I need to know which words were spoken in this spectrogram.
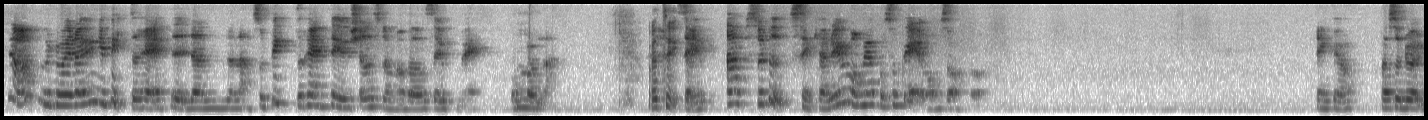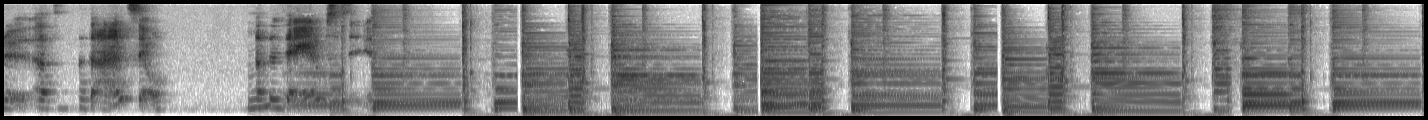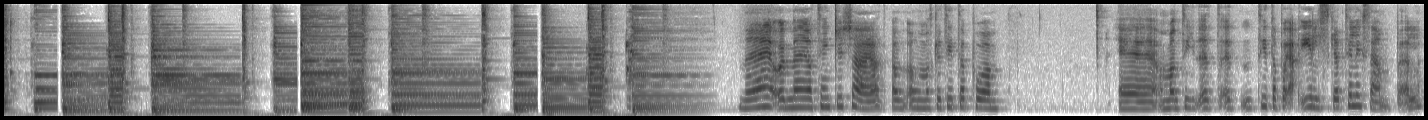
ja, men då är det ju ingen bitterhet i den. den här. Så bitterhet är ju känslan man behöver se upp med och mm. Kolla. Mm. Sen, absolut, sen kan det ju vara människor som ber om saker. Tänker jag. Alltså då, att, att det är så. Mm. Att det inte är ömsesidigt. Jag tänker så här att, om man ska titta på eh, om man tittar på ilska till exempel.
